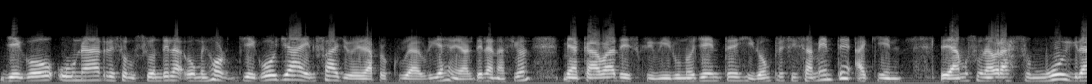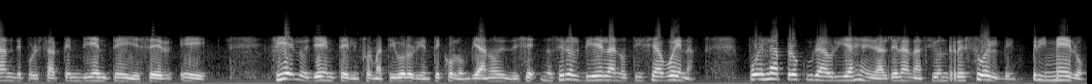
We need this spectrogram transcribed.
llegó una resolución de la, o mejor, llegó ya el fallo de la Procuraduría General de la Nación. Me acaba de escribir un oyente de Girón precisamente, a quien le damos un abrazo muy grande por estar pendiente y ser eh, fiel oyente del informativo del Oriente Colombiano. Dice, no se le olvide la noticia buena, pues la Procuraduría General de la Nación resuelve, primero,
